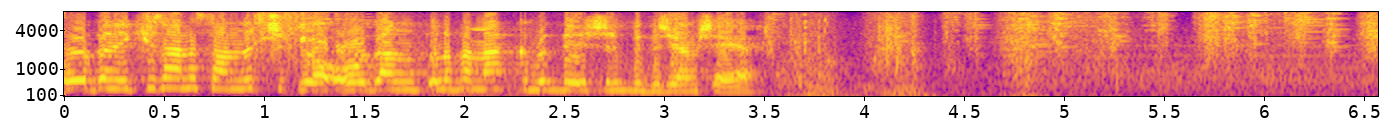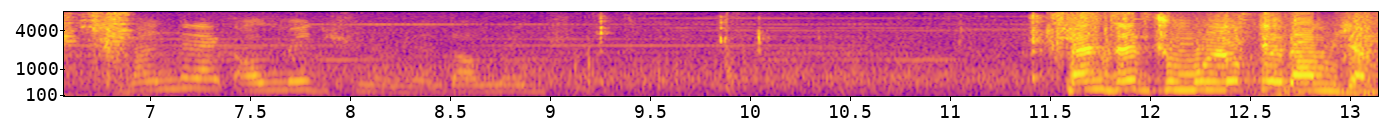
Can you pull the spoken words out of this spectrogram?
Oradan iki tane sandık çıkıyor. Oradan mutlanıp hemen kılık değiştirip gideceğim şeye. Ben direkt almayı düşünüyorum yani dalmayı düşünüyorum. Ben direkt cumburluk diye dalmayacağım.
